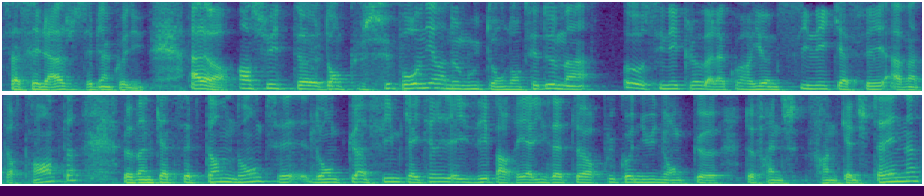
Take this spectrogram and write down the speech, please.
Ça c'est l'âge, c'est bien connu. Alors ensuite, donc pour revenir à nos moutons, donc c'est demain au Ciné Club à l'Aquarium Ciné Café à 20h30 le 24 septembre donc. C'est donc un film qui a été réalisé par le réalisateur plus connu donc euh, de Frankenstein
